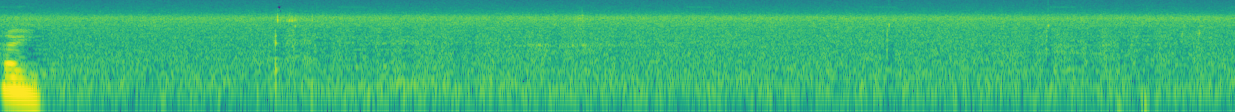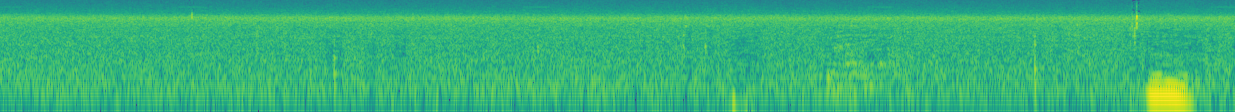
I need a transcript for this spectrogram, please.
はい。うん。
